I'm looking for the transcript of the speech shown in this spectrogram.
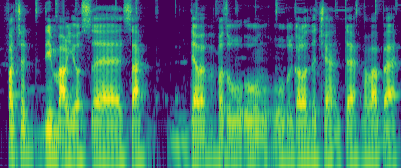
faccia di Mario se, sa di aver fatto un, un regalo decente, ma vabbè.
